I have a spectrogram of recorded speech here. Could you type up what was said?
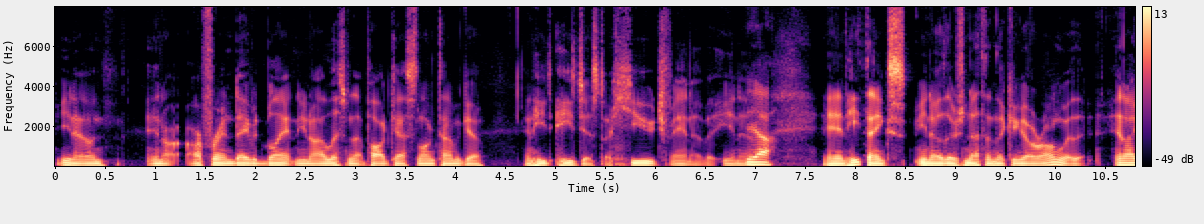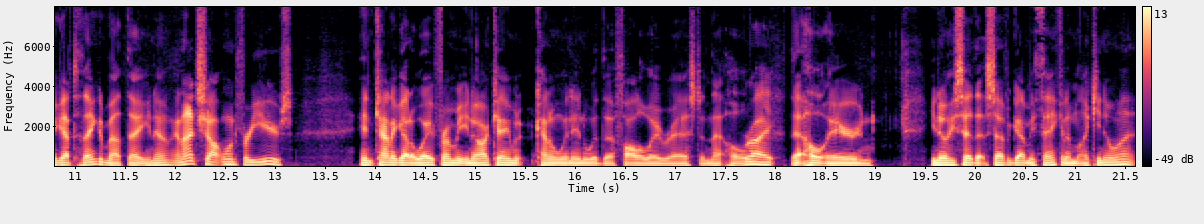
You know, and and our, our friend David Blanton. You know, I listened to that podcast a long time ago, and he he's just a huge fan of it. You know, Yeah. and he thinks you know there's nothing that can go wrong with it and i got to thinking about that you know and i'd shot one for years and kind of got away from it you know i came kind of went in with the fall away rest and that whole Right. that whole air and you know he said that stuff it got me thinking i'm like you know what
